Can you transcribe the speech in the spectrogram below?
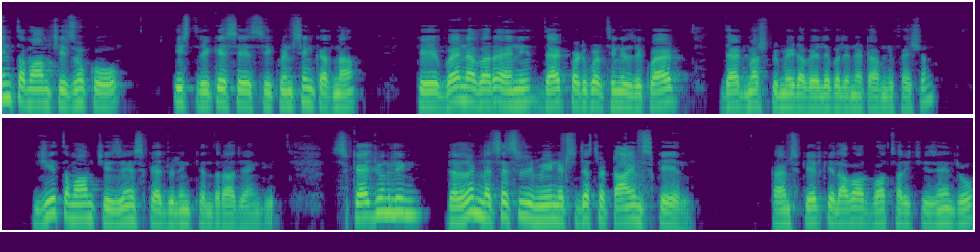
ان تمام چیزوں کو اس طریقے سے سیکوینسنگ کرنا کہ whenever any that particular thing is required that must be made available in a timely fashion یہ تمام چیزیں اسکیجولنگ کے اندر آ جائیں گی scheduling doesn't necessary mean it's just a time scale time scale کے علاوہ اور بہت ساری چیزیں ہیں جو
